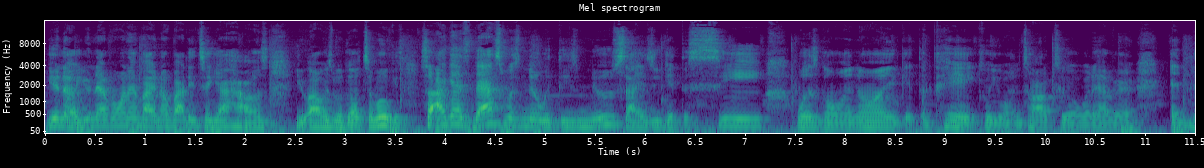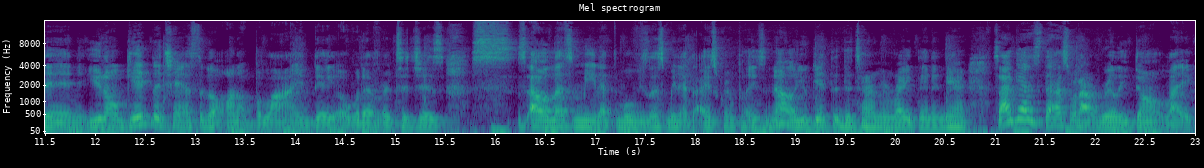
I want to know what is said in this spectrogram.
you know, you never want to invite nobody to your house. You always would go to movies. So I guess that's what's new with these new sites. You get to see what's going on. You get to pick who you want to talk to or whatever, and then you don't get the chance to go on a blind date or whatever to just oh let's meet at the movies. Let's meet at the ice cream place. No, you get to determine right then and there. So I guess that's what I really don't like.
